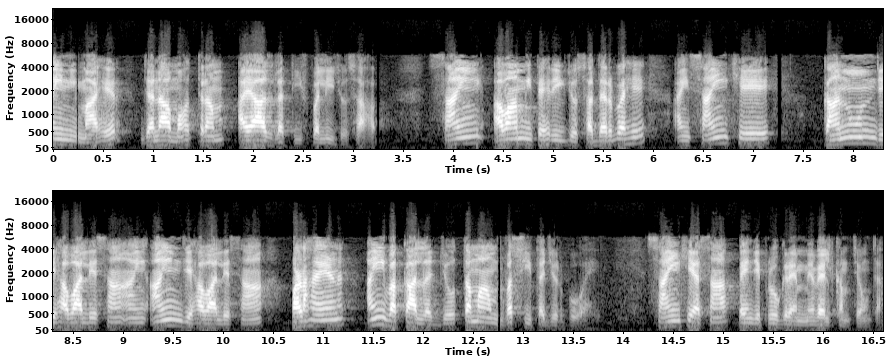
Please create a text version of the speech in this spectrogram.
आइनी माहिर जना मोहतरम अयाज़ लतीफ़ वली जो साहबु साईं अवामी तहरीक जो सदर्ब आहे ऐं साईं खे कानून जे हवाले सां ऐं آئین जे हवाले सां पढ़ाइणु ऐं वकालत जो तमामु वसी तजुर्बो आहे साईं खे असां पंहिंजे प्रोग्राम में वेलकम चऊं था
